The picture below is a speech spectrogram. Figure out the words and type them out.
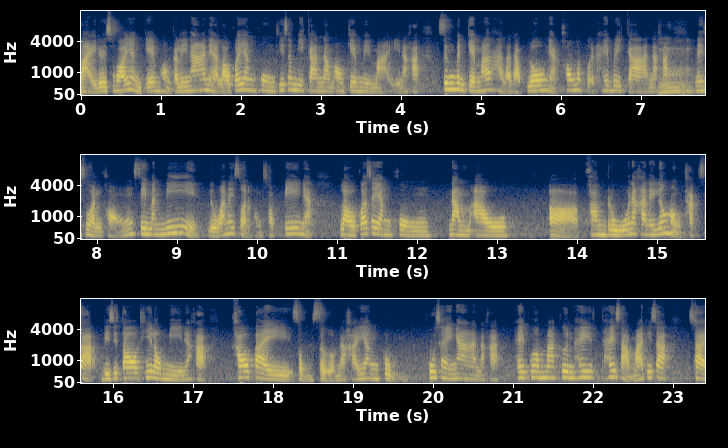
หม่ๆ โดยเฉพาะอย่างเกมของ Garena เนี่ยเราก็ยังคงที่จะมีการนำเอาเกมใหม่ๆนะคะซึ่งเป็นเกมมาตรฐานระดับโลกเนี่ยเข้ามาเปิดให้บริการนะคะในส่วนของ SeaMoney หรือว่าในส่วนของ Shopee เนี่ยเราก็จะยังคงนำเอาความรู้นะคะในเรื่องของทักษะดิจิทัลที่เรามีเนี่ยค่ะเข้าไปส่งเสริมนะคะยังกลุ่ม ผู้ใช้งานนะคะ ให้เพิ่มมากขึ้นให้ให้สามารถที่จะใช้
